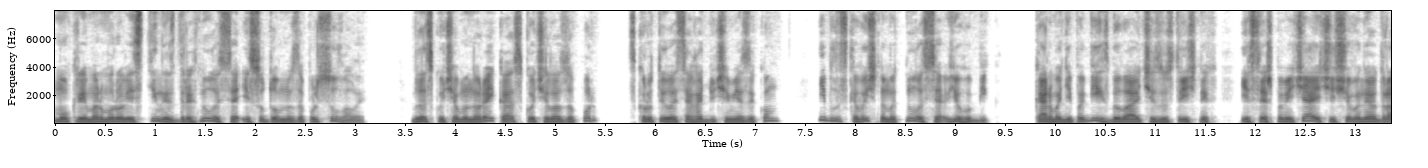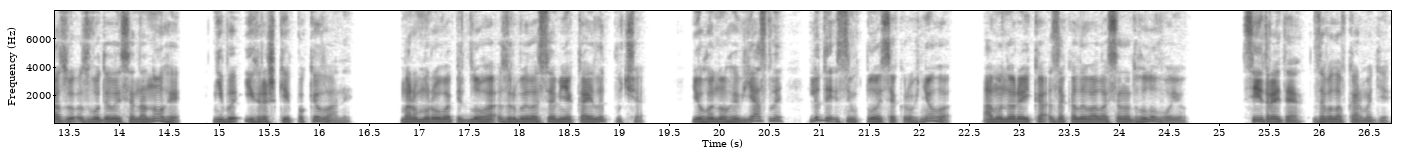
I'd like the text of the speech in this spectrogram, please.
Мокрі мармурові стіни здригнулися і судомно запульсували. Блискуча монорейка скочила з опор, скрутилася гадючим язиком і блискавично метнулася в його бік. Кармоді побіг, збиваючи зустрічних і все ж помічаючи, що вони одразу зводилися на ноги, ніби іграшки покивани. Мармурова підлога зробилася м'яка й липуча. Його ноги в'язли, люди зімкнулися круг нього, а монорейка закаливалася над головою. Сітрайте, заволав Кармоді,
